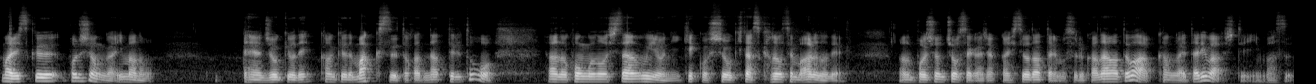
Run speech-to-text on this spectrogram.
まあ、リスクポジションが今の、えー、状況で環境でマックスとかになってるとあの今後の資産運用に結構支障をきたす可能性もあるのであのポジション調整が若干必要だったりもするかなとは考えたりはしています。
